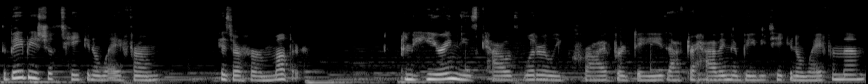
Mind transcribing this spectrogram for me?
the baby is just taken away from his or her mother. And hearing these cows literally cry for days after having their baby taken away from them,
